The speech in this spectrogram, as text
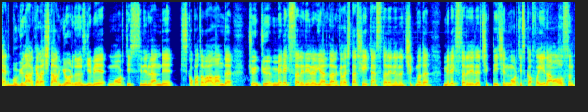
Evet bugün arkadaşlar gördüğünüz gibi Mortis sinirlendi. Psikopata bağlandı. Çünkü Melek Star hediyeleri geldi arkadaşlar. Şeytan Star hediyeleri çıkmadı. Melek Star hediyeleri çıktığı için Mortis kafayı yedi ama olsun.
